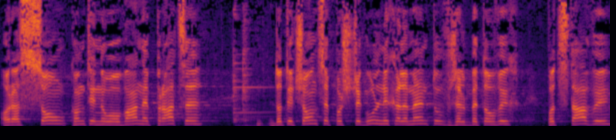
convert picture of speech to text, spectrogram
oraz są kontynuowane prace dotyczące poszczególnych elementów żelbetowych podstawy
